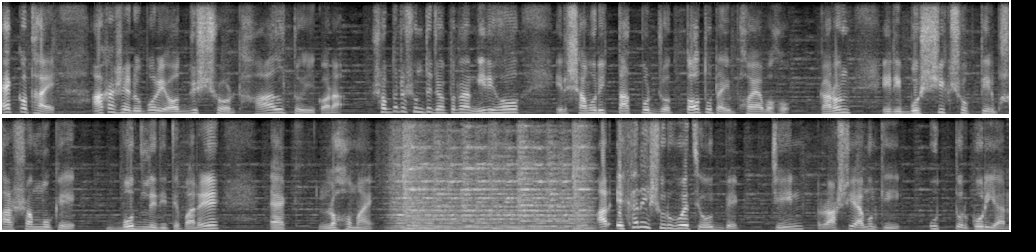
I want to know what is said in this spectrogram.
এক কথায়, আকাশের উপরে অদৃশ্য ঢাল তৈরি করা। শব্দটা শুনতে যতটা নিরীহ, এর সামরিক তাৎপর্য ততটাই ভয়াবহ। কারণ, এটি বৈশ্বিক শক্তির ভারসাম্যকে বদলে দিতে পারে এক লহমায়। আর এখানেই শুরু হয়েছে উদ্বেগ। চীন, রাশিয়া, এমনকি উত্তর কোরিয়ার।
